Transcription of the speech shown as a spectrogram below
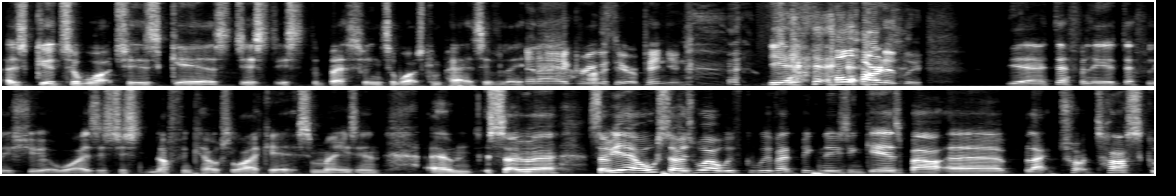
as good to watch as Gears. Just it's the best thing to watch competitively. And I agree I with th- your opinion. yeah, wholeheartedly. Yeah, definitely, definitely shooter wise, it's just nothing else like it. It's amazing. Um, so, uh, so yeah. Also, as well, we've we've had big news in Gears about uh, Black Tusk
